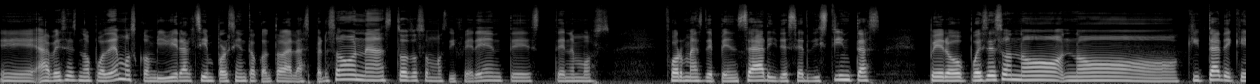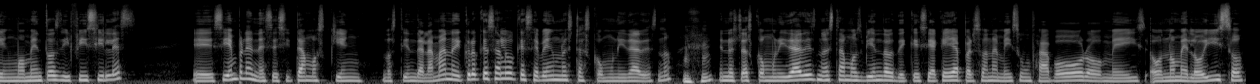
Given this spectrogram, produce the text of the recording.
Eh, a veces no podemos convivir al 100% con todas las personas, todos somos diferentes, tenemos formas de pensar y de ser distintas, pero pues eso no, no quita de que en momentos difíciles eh, siempre necesitamos quien nos tienda la mano y creo que es algo que se ve en nuestras comunidades, ¿no? En nuestras comunidades no estamos viendo de que si aquella persona me hizo un favor o me hizo, o no me lo hizo,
